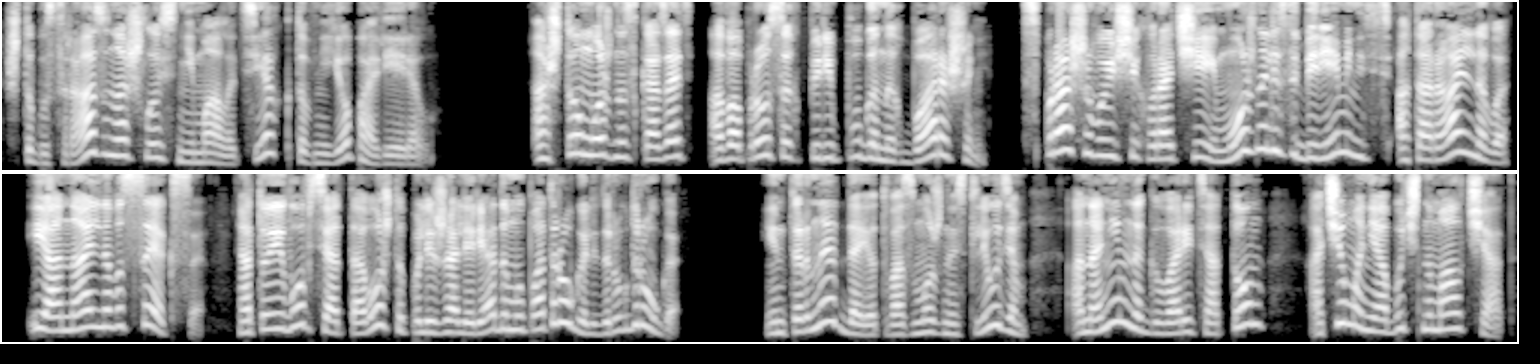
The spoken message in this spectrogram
чтобы сразу нашлось немало тех, кто в нее поверил. А что можно сказать о вопросах перепуганных барышень, спрашивающих врачей, можно ли забеременеть от орального и анального секса, а то и вовсе от того, что полежали рядом и потрогали друг друга? Интернет дает возможность людям анонимно говорить о том, о чем они обычно молчат,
